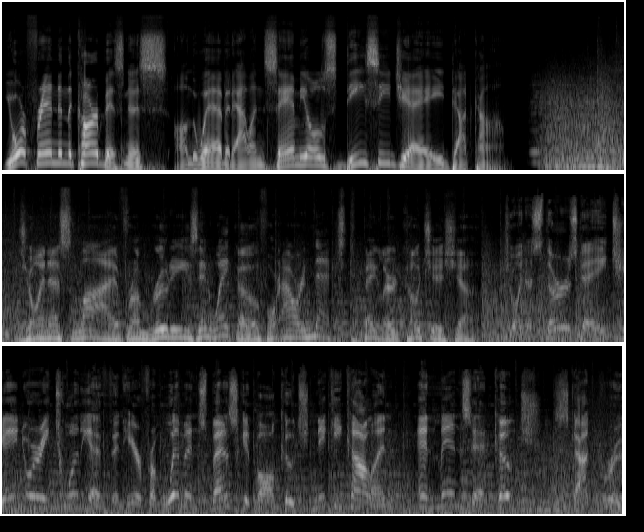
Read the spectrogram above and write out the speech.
Your friend in the car business on the web at allensamuelsdcj.com. Join us live from Rudy's in Waco for our next Baylor Coaches Show. Join us Thursday, January 20th, and hear from women's basketball coach Nicki Collen and men's head coach Scott Drew.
